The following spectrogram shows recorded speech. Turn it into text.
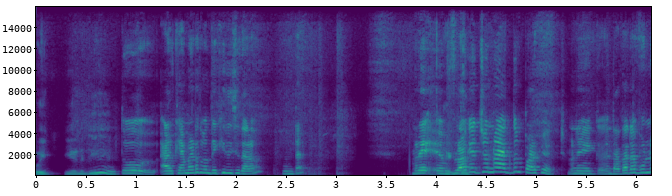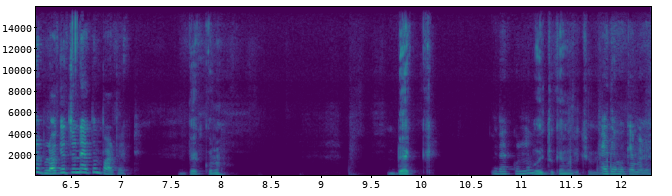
ওই দিয়ে তো আর ক্যামেরা তোমার দেখিয়ে দিচ্ছি দাঁড়াও ফোনটা। মানে ব্লগের জন্য একদম পারফেক্ট মানে দাদাটা বলল ব্লগের জন্য একদম পারফেক্ট ব্যাক করো। ব্যাক ব্যাক করলাম। ওই তো ক্যামেরা ছবি। এই দেখো ক্যামেরা।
